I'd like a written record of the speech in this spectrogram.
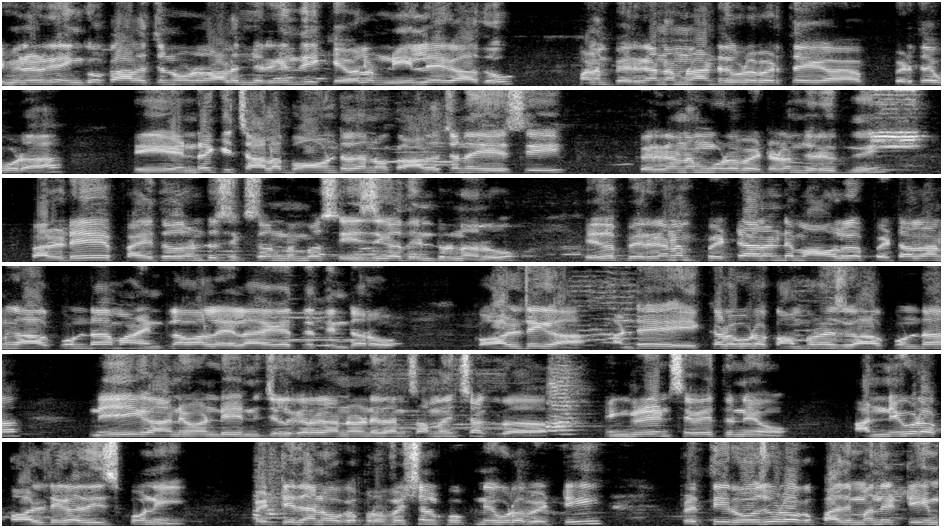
ఇమీడియట్గా ఇంకొక ఆలోచన కూడా రావడం జరిగింది. కేవలం నీళ్ళే కాదు మనం పెరగన్నం లాంటిది కూడా పెడితే పెడితే కూడా ఈ ఎండకి చాలా బాగుంటుందని ఒక ఆలోచన చేసి పెరగన్నం కూడా పెట్టడం జరుగుతుంది. Per day five thousand to six thousand members ఈజీగా తింటున్నారు. ఏదో పెరగన్నం పెట్టాలంటే మామూలుగా పెట్టాలని కాకుండా మన ఇంట్లో వాళ్ళు ఎలాగైతే తింటారో క్వాలిటీగా అంటే ఎక్కడ కూడా కాంప్రమైజ్ కాకుండా నెయ్యి కానివ్వండి జీలకర్ర కానివ్వండి దానికి సంబంధించిన ఇంగ్రీడియంట్స్ ఏవైతున్నాయో అన్నీ కూడా క్వాలిటీగా తీసుకొని పెట్టి దాన్ని ఒక ప్రొఫెషనల్ కుక్ని కూడా పెట్టి ప్రతిరోజు కూడా ఒక పది మంది టీం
